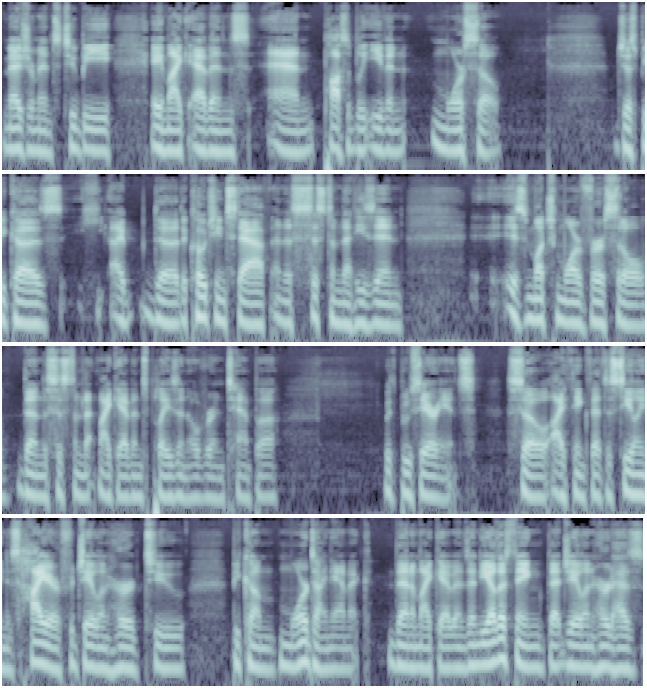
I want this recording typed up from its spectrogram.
measurements to be a Mike Evans and possibly even more so. Just because he, I, the the coaching staff and the system that he's in is much more versatile than the system that Mike Evans plays in over in Tampa with Bruce Arians. So I think that the ceiling is higher for Jalen Hurd to become more dynamic than a Mike Evans. And the other thing that Jalen Hurd has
